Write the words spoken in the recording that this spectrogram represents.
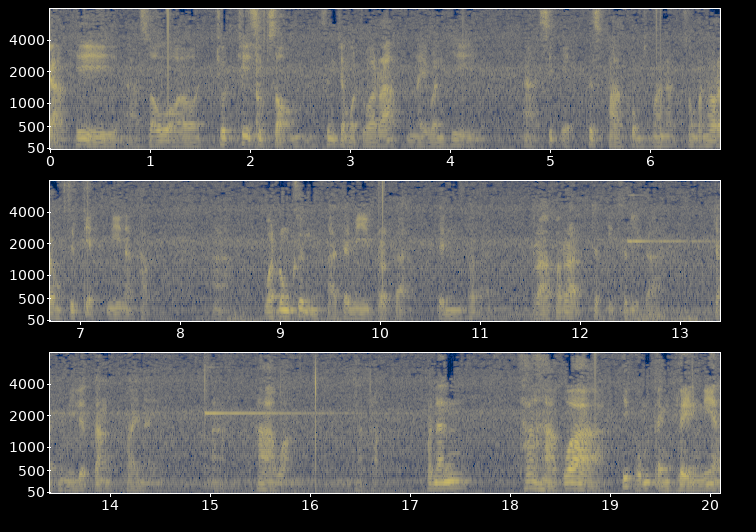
จากที่สวชุดที่ 12 ซึ่งจะหมดวาระในวันที่ 11 พฤษภาคม 2567 นี้นะครับวันรุ่งขึ้นอาจจะมีประกาศเป็นพระราพระราชกิจสีกาจะให้มีเลือกตั้งภายใน 5 วันนะครับ เพราะนั้นถ้าหากว่าที่ผมแต่งเพลงเนี่ย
